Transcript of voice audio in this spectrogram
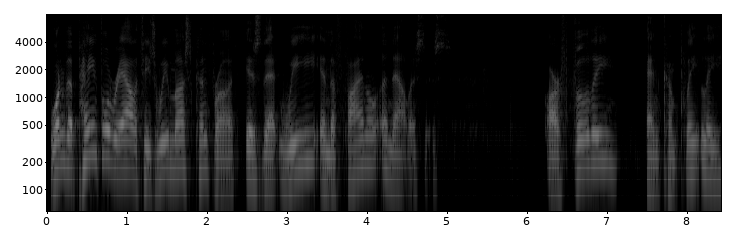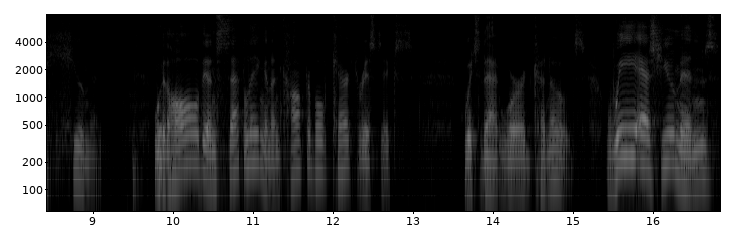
One of the painful realities we must confront is that we, in the final analysis, are fully and completely human, with all the unsettling and uncomfortable characteristics which that word connotes. We, as humans,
